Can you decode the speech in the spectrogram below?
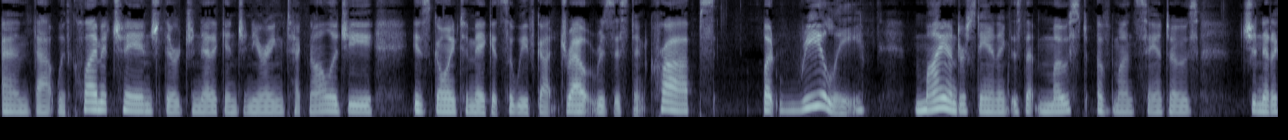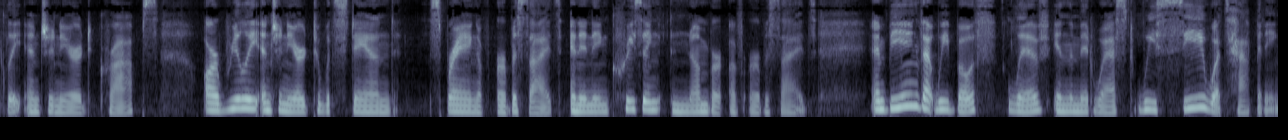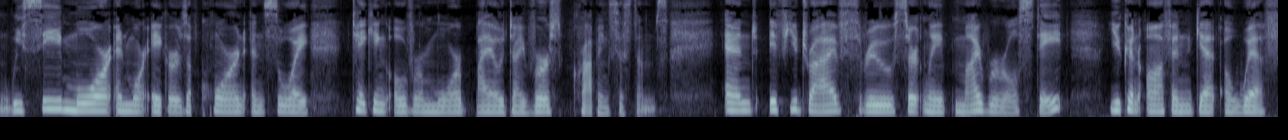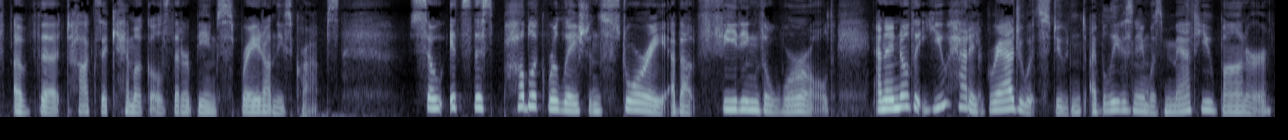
and that with climate change, their genetic engineering technology is going to make it so we've got drought resistant crops. But really, my understanding is that most of Monsanto's genetically engineered crops are really engineered to withstand spraying of herbicides and an increasing number of herbicides. And being that we both live in the Midwest, we see what's happening. We see more and more acres of corn and soy taking over more biodiverse cropping systems. And if you drive through certainly my rural state, you can often get a whiff of the toxic chemicals that are being sprayed on these crops. So it's this public relations story about feeding the world. And I know that you had a graduate student, I believe his name was Matthew Bonner,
